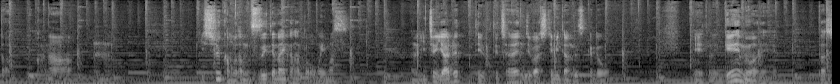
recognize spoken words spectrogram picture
たかな。うん。1週間も多分続いてないかなと思います、一応やるって言ってチャレンジはしてみたんですけどえっ、ー、とねゲームはね確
